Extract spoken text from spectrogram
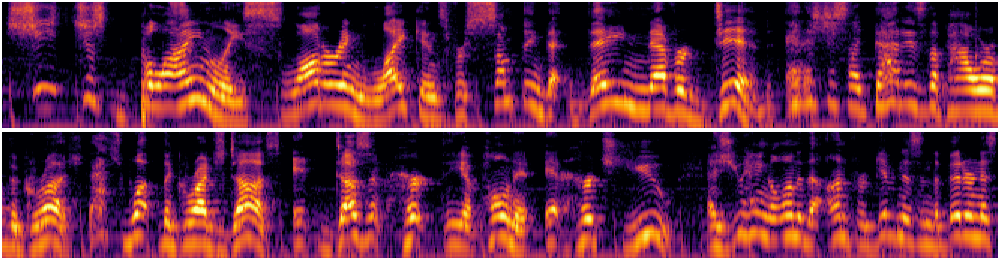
she's just blindly slaughtering Lycans for something that they never did. And it's just like, that is the power of the grudge. That's what the grudge does. It doesn't hurt the opponent, it hurts you as you hang on to the unforgiveness and the bitterness.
